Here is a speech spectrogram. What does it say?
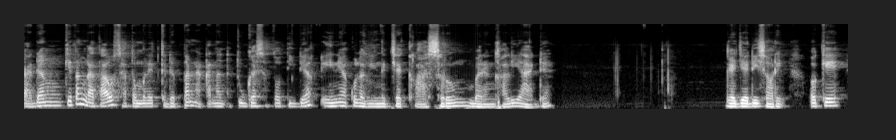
kadang kita nggak tahu satu menit ke depan akan ada tugas atau tidak. Ini aku lagi ngecek classroom barangkali ada. Gak jadi sorry. Oke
